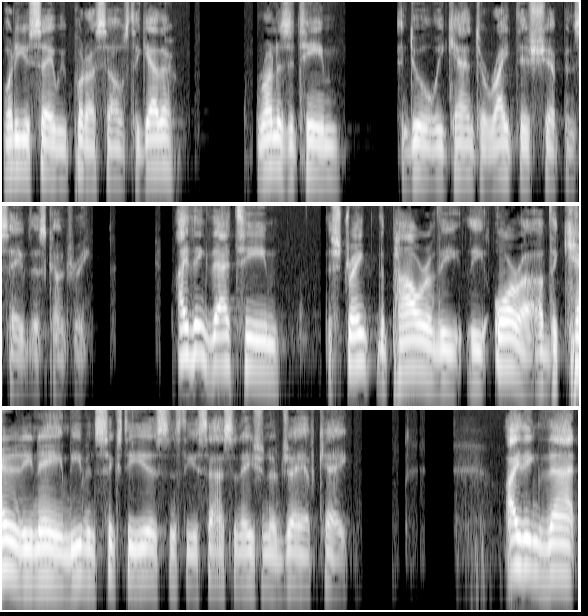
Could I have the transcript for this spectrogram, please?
What do you say we put ourselves together, run as a team, and do what we can to right this ship and save this country? I think that team, the strength, the power of the, the aura of the Kennedy name, even 60 years since the assassination of JFK, I think that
